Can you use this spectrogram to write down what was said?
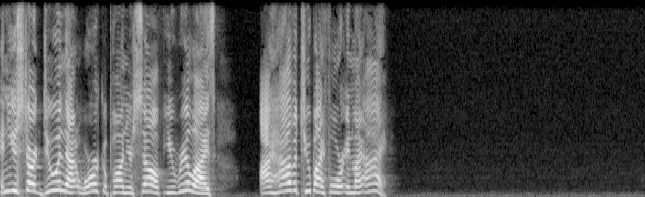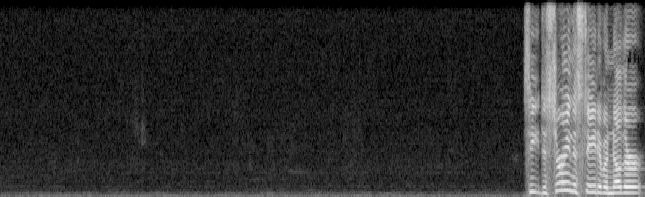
And you start doing that work upon yourself, you realize, I have a two by four in my eye. See, discerning the state of another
